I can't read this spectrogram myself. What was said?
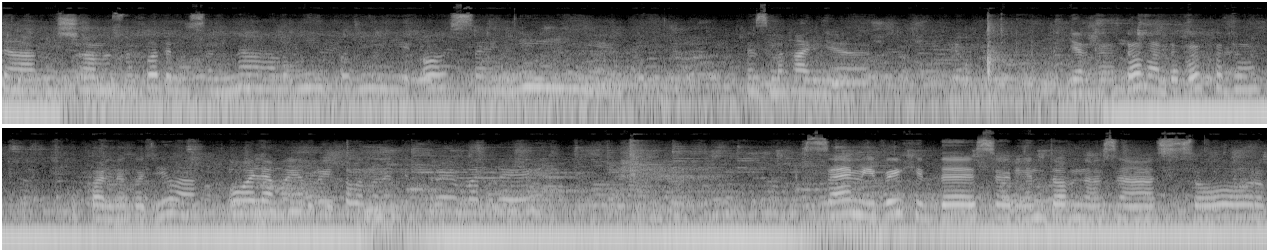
Так, ну що, ми знаходимося на головній події осені. Змагання. Я вже вдома до виходу купального діла. Оля моя приїхала мене підтримати. Це мій вихід десь орієнтовно за 40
